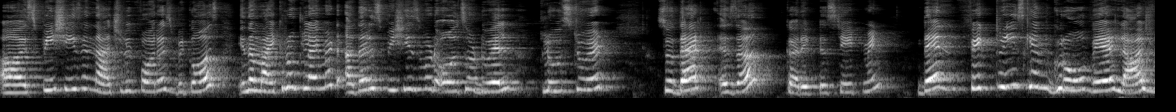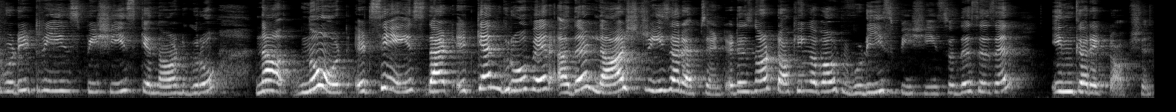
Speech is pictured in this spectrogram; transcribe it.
uh, species in natural forest because in a microclimate, other species would also dwell close to it. So that is a correct statement. Then fig trees can grow where large woody tree species cannot grow. Now note it says that it can grow where other large trees are absent. It is not talking about woody species. So this is an incorrect option.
